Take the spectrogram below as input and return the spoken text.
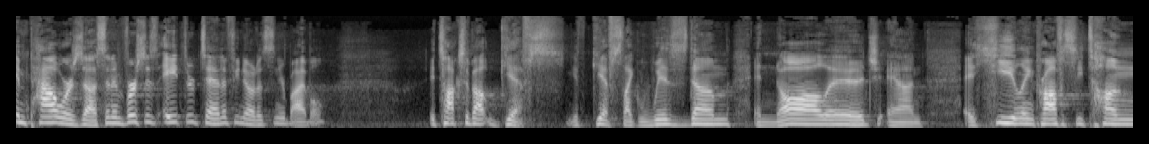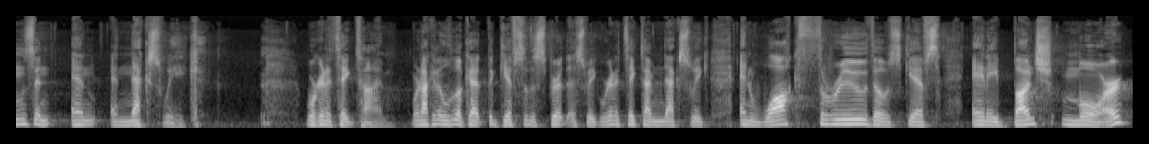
empowers us. And in verses 8 through 10, if you notice in your Bible, it talks about gifts. You have gifts like wisdom and knowledge and healing, prophecy, tongues, and, and, and next week, we're going to take time. We're not going to look at the gifts of the Spirit this week. We're going to take time next week and walk through those gifts and a bunch more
